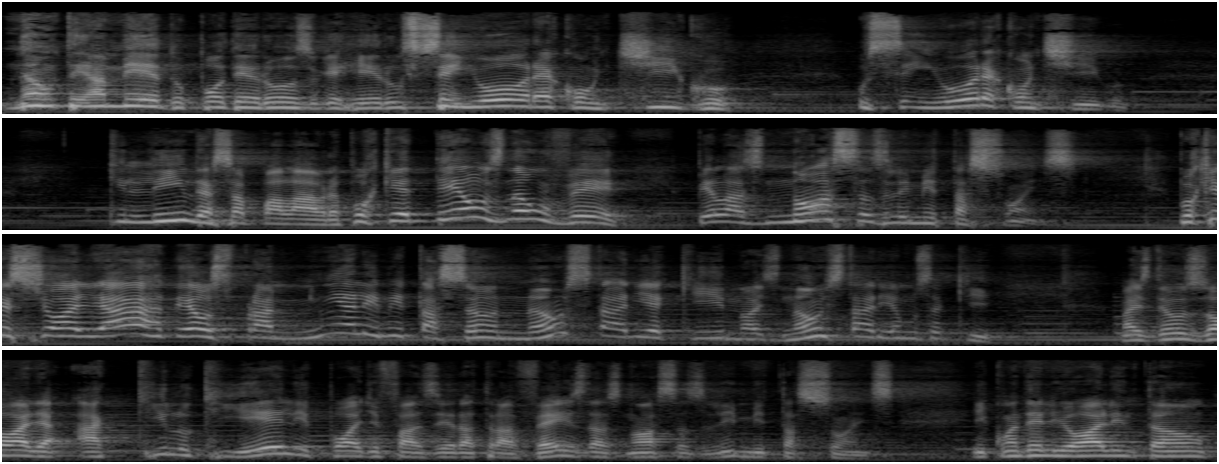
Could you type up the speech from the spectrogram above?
Não tenha medo, poderoso guerreiro, o Senhor é contigo. O Senhor é contigo. Que linda essa palavra, porque Deus não vê pelas nossas limitações. Porque se olhar Deus para a minha limitação, eu não estaria aqui, nós não estaríamos aqui. Mas Deus olha aquilo que Ele pode fazer através das nossas limitações. E quando Ele olha, então,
